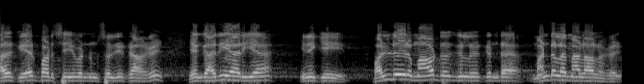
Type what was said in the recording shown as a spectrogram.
அதற்கு ஏற்பாடு செய்ய வேண்டும் சொல்லியிருக்கிறார்கள். எங்கள் அதிகாரியை இன்னைக்கு பல்வேறு மாவட்டங்களில் இருக்கின்ற மண்டல மேலாளர்கள்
